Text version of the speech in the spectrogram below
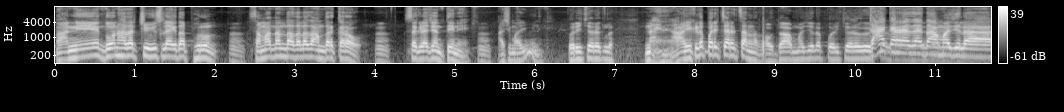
आणि दोन हजार चोवीसला एकदा फिरून. समाधान दादालाच आमदार करावं. सगळ्या जनतेने. अशी माझी विनंती परिचारकला? नाही नाही. हा, इकडे परिचारक चालणार. अहो दामाजीला परिचारक काय करायचं आहे दामाजीला?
